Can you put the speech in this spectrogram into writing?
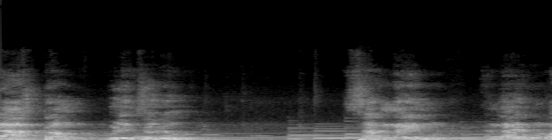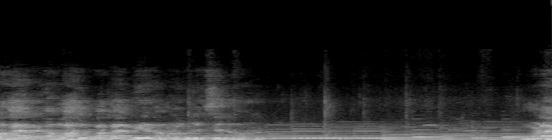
രാഷ്ട്രം വിളിച്ചൊരു സർണയമുണ്ട്. എന്തായിരുന്നു മഹാ മഹാത്മാഗാന്ധിയെ നമ്മൾ വിളിച്ചിരുന്നത്? നമ്മുടെ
